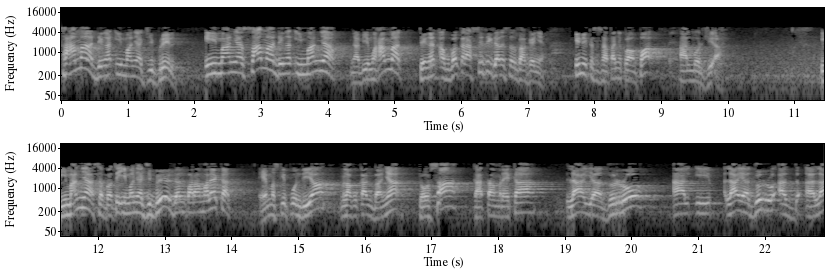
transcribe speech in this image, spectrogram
sama dengan imannya Jibril. Imannya sama dengan imannya Nabi Muhammad dengan Abu Bakar As-Siddiq dan sebagainya. Ini kesesatannya kelompok Al-Murji'ah. Imannya seperti imannya Jibril dan para malaikat. Eh meskipun dia melakukan banyak dosa, kata mereka la yadurru al la yadurru la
